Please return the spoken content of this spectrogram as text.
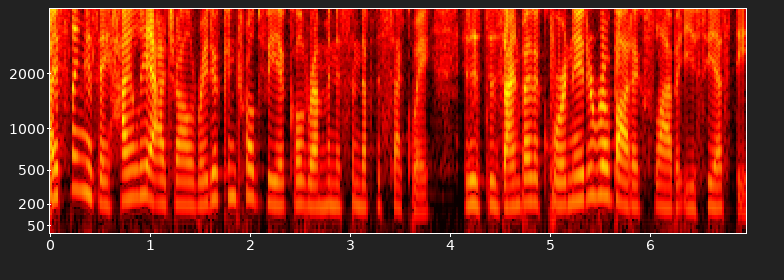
iFling is a highly agile radio-controlled vehicle reminiscent of the Segway. It is designed by the Coordinated Robotics Lab at UCSD.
